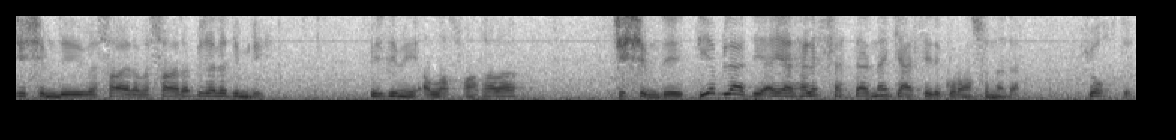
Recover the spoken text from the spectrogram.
cisimdir və s. və s. biz elə demirik. Biz demirik Allah subhanət hala cisimdir deyə bilərdik əgər hələ sifətlərindən gəlsəydi Quran sünnədə. Yoxdur.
